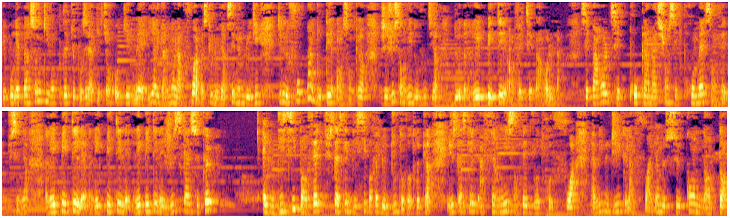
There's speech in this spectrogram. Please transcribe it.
Et pour les personnes qui vont peut-être se poser la question, ok, mais il y a également la foi, parce que le verset même le dit qu'il ne faut pas douter en son cœur. J'ai juste envie de vous dire de répéter en fait ces paroles-là. Ces paroles, ces proclamations, ces promesses en fait du Seigneur, répétez-les, répétez-les, répétez-les jusqu'à ce que elle dissipe en fait, jusqu'à ce qu'elle dissipe en fait le doute dans votre cœur et jusqu'à ce qu'elle affermisse en fait votre foi. La Bible dit que la foi vient de ce qu'on entend.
